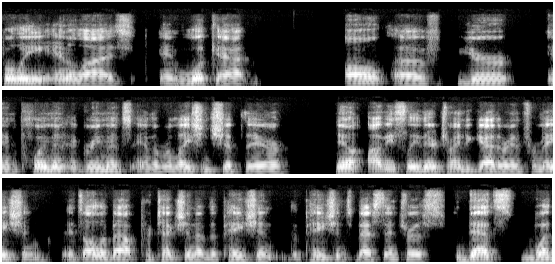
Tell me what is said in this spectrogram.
fully analyze and look at all of your employment agreements and the relationship there? Now, obviously they're trying to gather information. It's all about protection of the patient, the patient's best interests. That's what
